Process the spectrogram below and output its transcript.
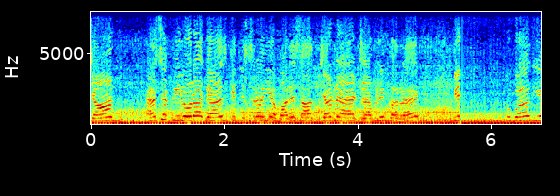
चाँद। ऐसे फील हो रहा है गैस कि जिस तरह ये हमारे साथ चल रहा है ट्रैवलिंग कर रहा है। तो गैस ये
